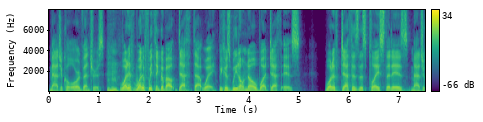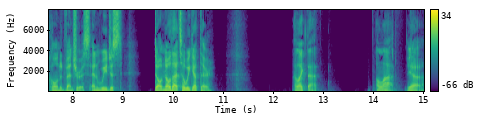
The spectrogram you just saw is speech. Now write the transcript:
magical or adventurous. Mhm. What if what if we think about death that way? Because we don't know what death is. What if death is this place that is magical and adventurous and we just don't know that till we get there? I like that a lot. Yeah.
